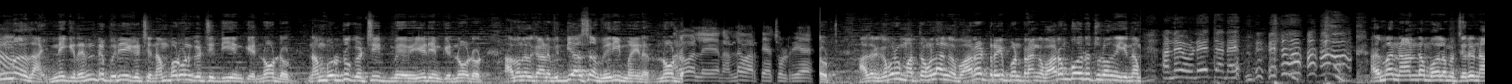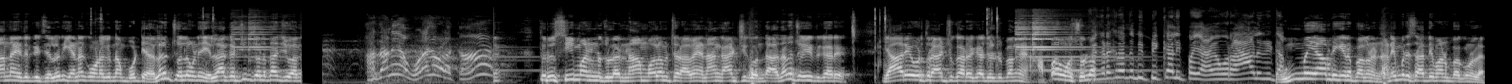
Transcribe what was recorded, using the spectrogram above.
உண்மைதான். இன்னைக்கு ரெண்டு பெரிய கட்சி நம்பர் ஒன் கட்சி DMK no doubt number two கட்சி ஏடிஎம்கே நோ டவுட் அவங்களுக்கான வித்தியாசம் வெரி மைனர் நோ டவுட் நல்ல வார்த்தையா சொல்றிய. அதுக்கப்புறம் மத்தவங்க அங்க வர ட்ரை பண்றாங்க. வரும்போது சொல்லுவாங்க இந்த அண்ணே உடனே தானே. அது மாதிரி நான் தான் முதலமைச்சர் நான் தான் எதிர்க்கட்சி தலைவர் எனக்கு உனக்கு தான் போட்டி. அதெல்லாம் சொல்ல முடியாது. எல்லா கட்சியும் சொல்ல தான் செய்வாங்க. அதானே உலக வழக்கம்? திரு சீமான் சொல்றாரு? நான் முதலமைச்சர் ஆவேன் நாங்க ஆட்சிக்கு வந்தா அதானே சொல்லிட்டு இருக்காரு. யாரே ஒருத்தர் ஆட்சிக்கு வர வைக்க சொல்லிட்டு இருப்பாங்க. அப்ப அவங்க சொல்லுவாங்க அவன் உண்மையா அப்படிங்கிற பார்க்கணும். நடைமுறை சாத்தியமான பார்க்கணும்ல.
